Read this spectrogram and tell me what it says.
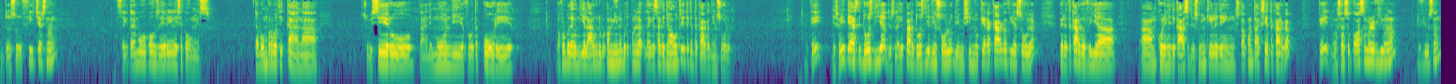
Então os features não. Isso aqui também vou pausar ele se para o mês. Tá bom para botar de mundi, fruta core. Of er um dia largo de caminho, botar põe like essa de auto e tem que carga de um solo. Ok? Dus we testen dois dias, dus lagi para dois dias de solo, de não quer carga via solar, pero ta carga via um, corrente de casa, dus min que ele tem está contato se ta carga. Ok? Então só customer review não, reviews não.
